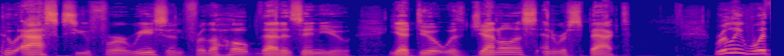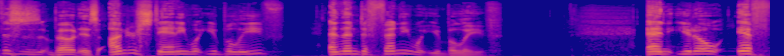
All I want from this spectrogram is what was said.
who asks you for a reason for the hope that is in you, yet do it with gentleness and respect. Really, what this is about is understanding what you believe and then defending what you believe. And, you know, if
